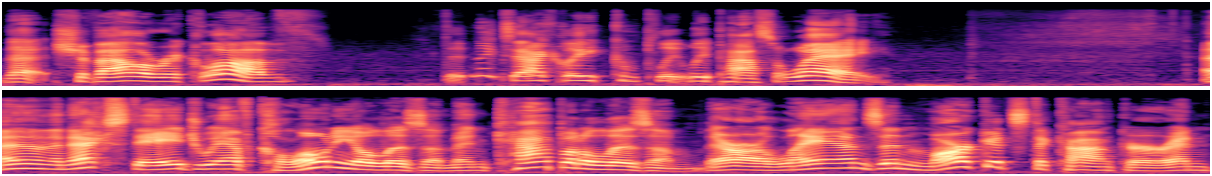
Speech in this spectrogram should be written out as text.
that chivalric love didn't exactly completely pass away. And then the next stage, we have colonialism and capitalism. There are lands and markets to conquer. And,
